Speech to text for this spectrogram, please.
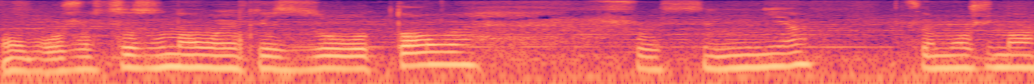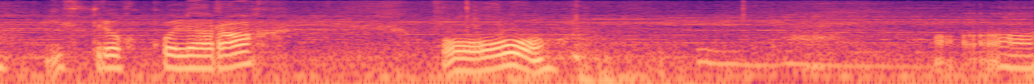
О Боже, це знову якесь золотаве. Щось ні. Це можна і в трьох кольорах. О. А.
